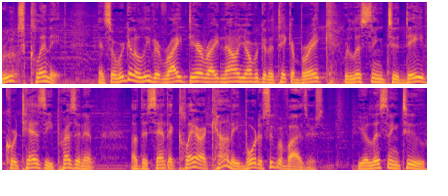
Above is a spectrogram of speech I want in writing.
Roots uh, Clinic. And so we're going to leave it right there right now, y'all. We're going to take a break. We're listening to Dave Cortese, president of the Santa Clara County Board of Supervisors. You're listening to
